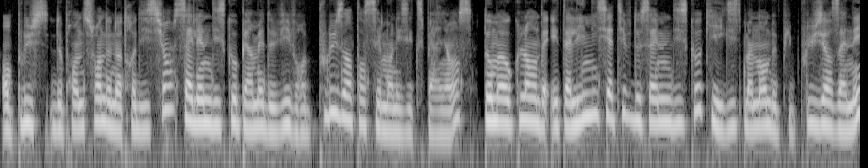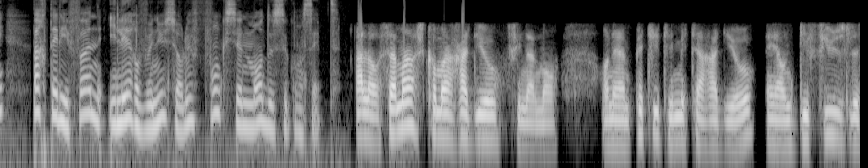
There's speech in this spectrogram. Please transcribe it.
En plus de prendre soin de notre audition, Silent Disco permet de vivre plus intensément les expériences. Thomas Auckland est à l'initiative de Silent Disco qui existe maintenant depuis plusieurs années. Par téléphone, il est revenu sur le fonctionnement de ce concept. Alors ça marche comme un radio finalement on a un petit émetteur radio et on diffuse le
